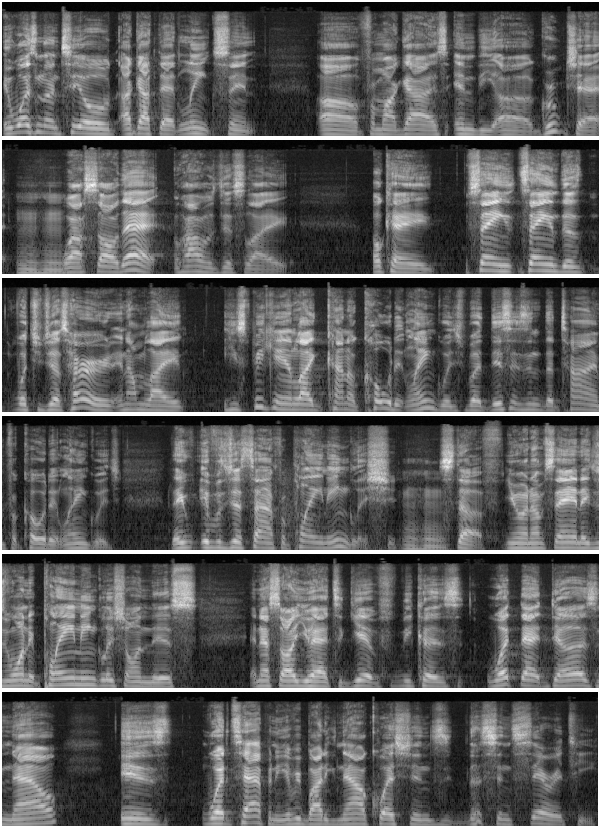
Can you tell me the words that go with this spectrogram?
it wasn't until I got that link sent uh, from our guys in the uh, group chat where I saw that, where I was just like, okay, saying saying the what you just heard, and I'm like, he's speaking in like kind of coded language, but this isn't the time for coded language. They, it was just time for plain English mm-hmm. stuff. You know what I'm saying? They just wanted plain English on this, and that's all you had to give. Because what that does now is what's happening. Everybody now questions the sincerity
